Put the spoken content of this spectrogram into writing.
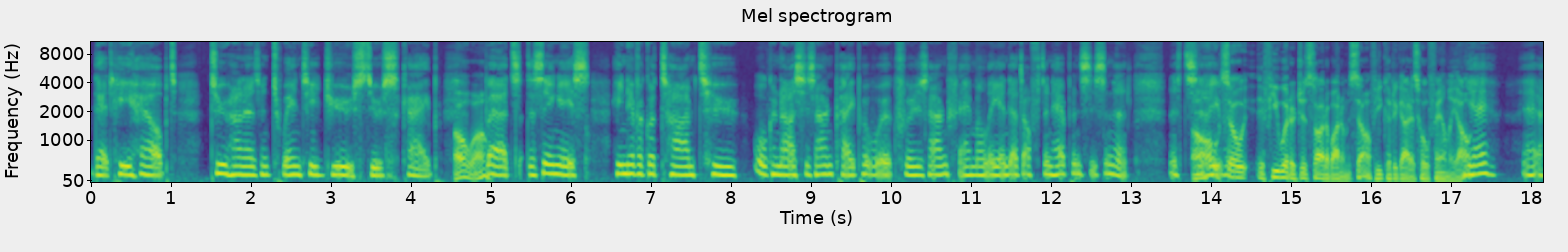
that he helped. 220 Jews to escape. Oh, wow. But the thing is, he never got time to organize his own paperwork for his own family, and that often happens, isn't it? It's, uh, Oh, he- so if he would have just thought about himself, he could have got his whole family out. yeah, yeah,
